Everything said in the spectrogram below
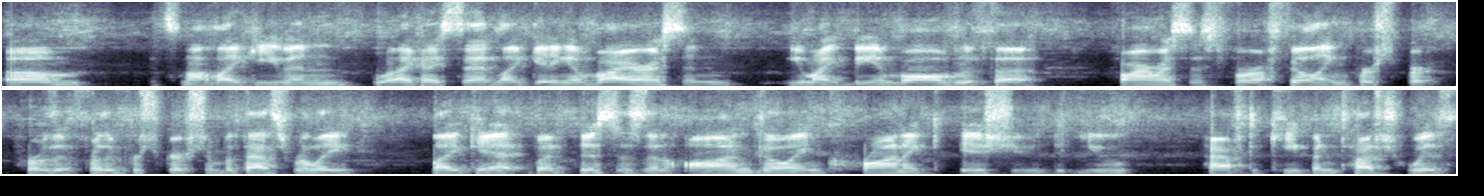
um, it's not like even like I said, like getting a virus and you might be involved with a pharmacist for a filling for the for the prescription, but that's really like it. But this is an ongoing chronic issue that you have to keep in touch with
